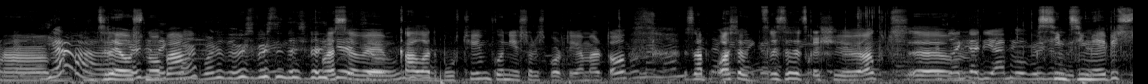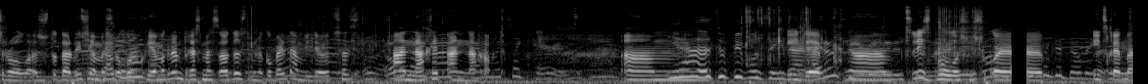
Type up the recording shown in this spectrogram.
ძლეოსნობა ასევე კალად ბურთი, მგონი ეს ორი სპორტია მარტო. ასევე წლის დასაწყისში აქვთ სიმძიმეების სროლა. ზუსტად არ ვიცი ამას როგორ ქვია, მაგრამ დღეს მასწავლოთ მეგობარი და ამ ვიდეოთაც ან ნახეთ, ან ნახავთ. ამ Yeah, that's what people say that. კიდე I don't see აა, really this წლის ბოლოსთვის უკვე იწყება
